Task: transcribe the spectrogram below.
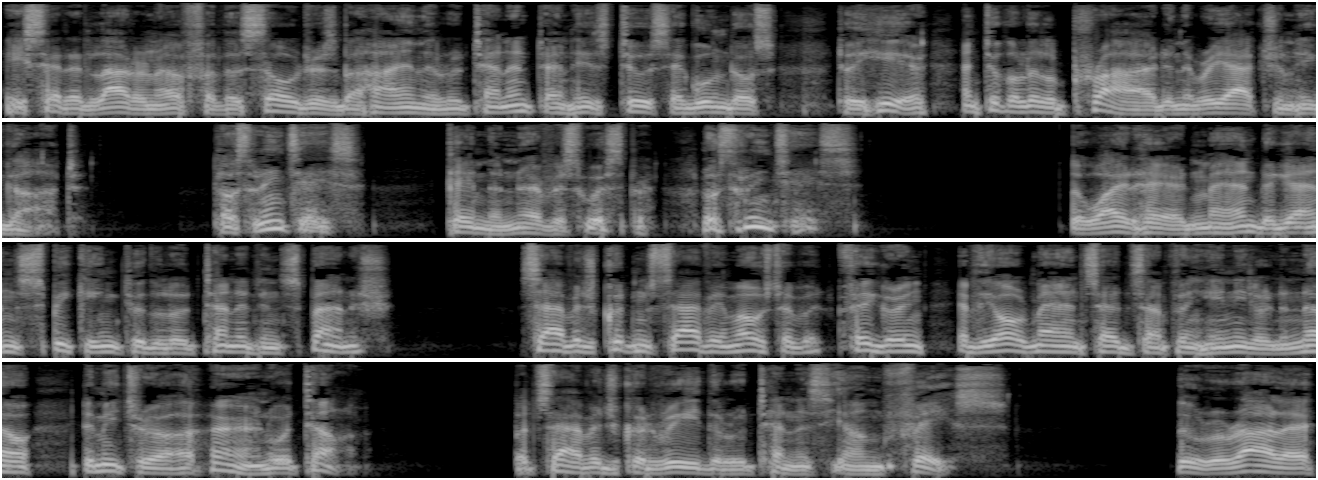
He said it loud enough for the soldiers behind the lieutenant and his two segundos to hear and took a little pride in the reaction he got. Los Rinches, came the nervous whisper. Los Rinches. The white haired man began speaking to the lieutenant in Spanish. Savage couldn't savvy most of it, figuring if the old man said something he needed to know, Demetrio Ahern would tell him. But Savage could read the lieutenant's young face. The rurale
